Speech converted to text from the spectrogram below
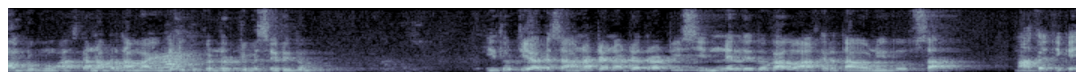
Amr bin As. Karena pertama yang jadi gubernur di Mesir itu itu dia ke sana dan ada tradisi Nil itu kalau akhir tahun itu sah maka tiga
